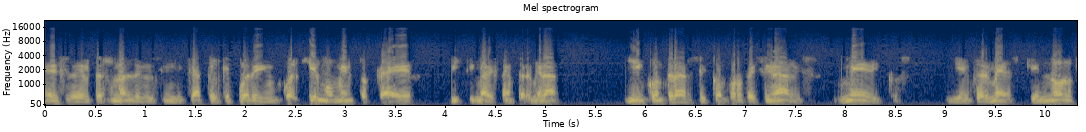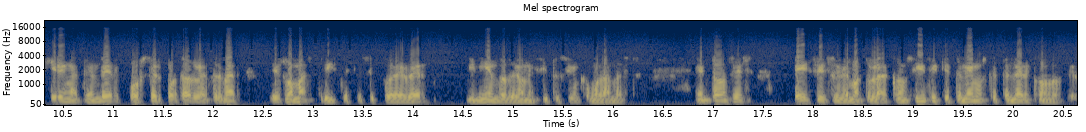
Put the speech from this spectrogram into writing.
es el personal del sindicato el que puede en cualquier momento caer víctima de esta enfermedad y encontrarse con profesionales, médicos y enfermeras que no lo quieren atender por ser portador de la enfermedad es lo más triste que se puede ver viniendo de una institución como la nuestra. Entonces, ese es el, la conciencia que tenemos que tener con los del,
